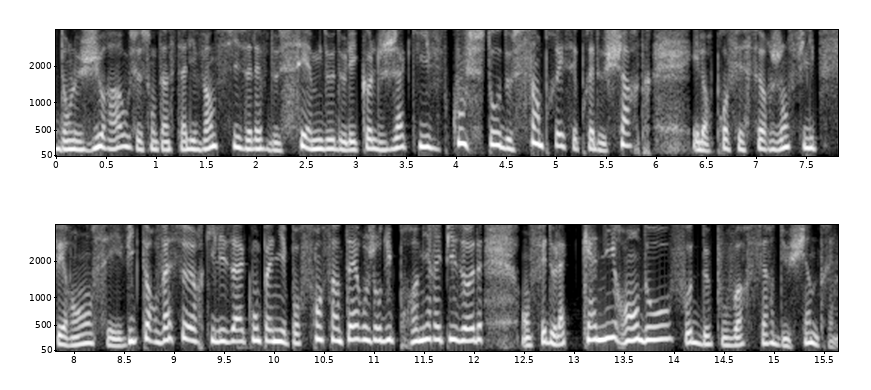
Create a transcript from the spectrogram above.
dans le Jura, où se sont installés 26 élèves de CM2 de l'école Jacques-Yves Cousteau de Saint-Pré, c'est près de Chartres, et leur professeur Jean-Philippe Ferrand. C'est Victor Vasseur qui les a accompagnés pour France Inter. Aujourd'hui, premier épisode. On fait de la cani-rando, faute de pouvoir faire du chien de traîneau.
